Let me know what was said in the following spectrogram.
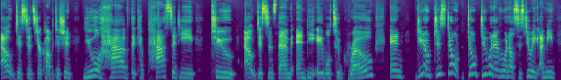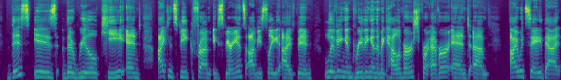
outdistance your competition. You will have the capacity to outdistance them and be able to grow. And you know just don't don't do what everyone else is doing. I mean this is the real key and i can speak from experience. Obviously i've been living and breathing in the mccallverse forever and um, i would say that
